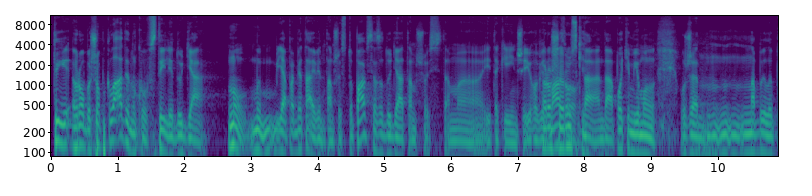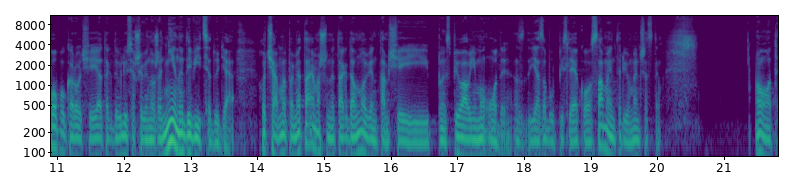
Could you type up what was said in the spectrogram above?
ти робиш обкладинку в стилі Дудя. Ну, ми, я пам'ятаю, він там щось ступався за Дудя, там щось там е, і таке інше. Його відмазував. Да, да. Потім йому вже набили попу. Коротше, я так дивлюся, що він уже ні, не дивіться Дудя. Хоча ми пам'ятаємо, що не так давно він там ще і співав йому оди. Я забув після якого саме інтерв'ю, менше з тим. От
